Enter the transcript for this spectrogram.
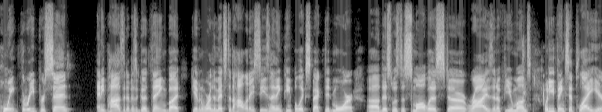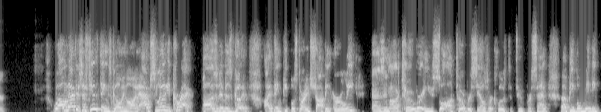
0.3%. Any positive is a good thing, but given we're in the midst of the holiday season, I think people expected more. Uh, this was the smallest uh, rise in a few months. What do you think's at play here? Well, Matt, there's a few things going on. Absolutely correct. Positive is good. I think people started shopping early, as in October, and you saw October sales were close to 2%. Uh, people maybe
